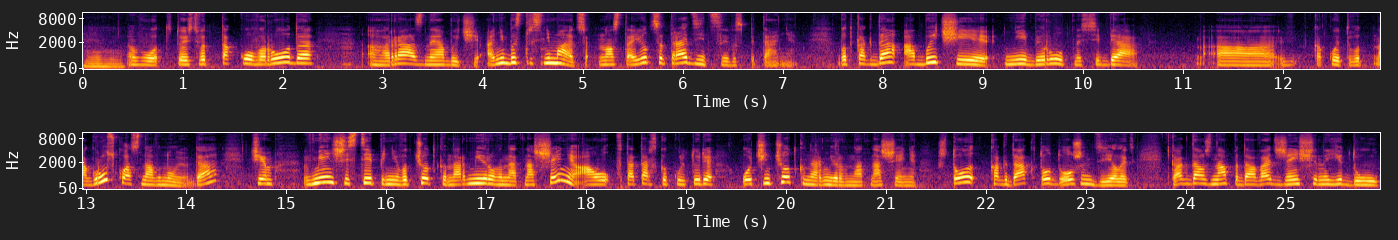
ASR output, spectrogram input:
Угу. Вот. То есть вот такого рода а, разные обычаи, они быстро снимаются, но остаются традиции воспитания. Вот когда обычаи не берут на себя какую-то вот нагрузку основную, да, чем в меньшей степени вот четко нормированные отношения, а в татарской культуре очень четко нормированы отношения, что, когда, кто должен делать, как должна подавать женщина еду,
